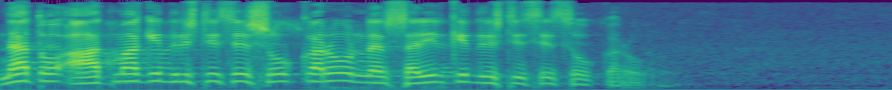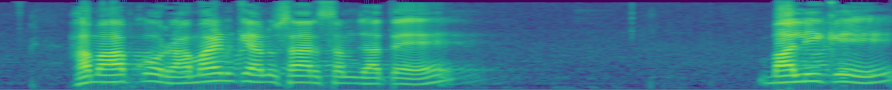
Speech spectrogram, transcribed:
न तो आत्मा की दृष्टि से शोक करो, न शरीर की दृष्टि से शोक करो। हम आपको रामायण के अनुसार समझाते हैं। बाली के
